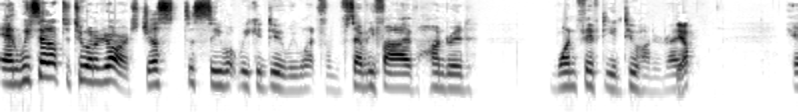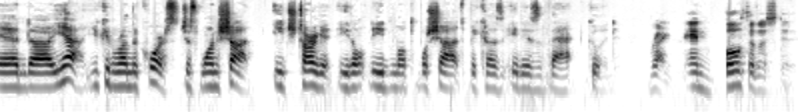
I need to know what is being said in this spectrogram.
And we set up to 200 yards just to see what we could do. We went from 75, 100, 150, and 200, right? Yep. And uh, yeah, you can run the course, just one shot each target. You don't need multiple shots because it is that good. Right. And both of us did it.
